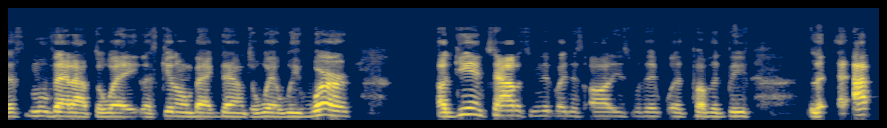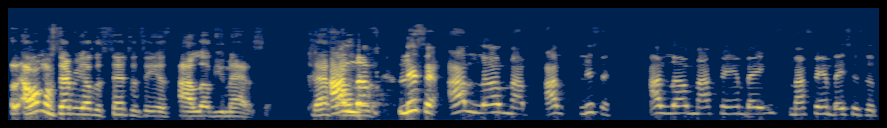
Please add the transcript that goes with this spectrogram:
Let's move that out the way. Let's get on back down to where we were. Again, child is manipulating this audience with it with public beef. I, almost every other sentence is "I love you, Madison." That's I almost... love. Listen, I love my. I listen. I love my fan base. My fan base is a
